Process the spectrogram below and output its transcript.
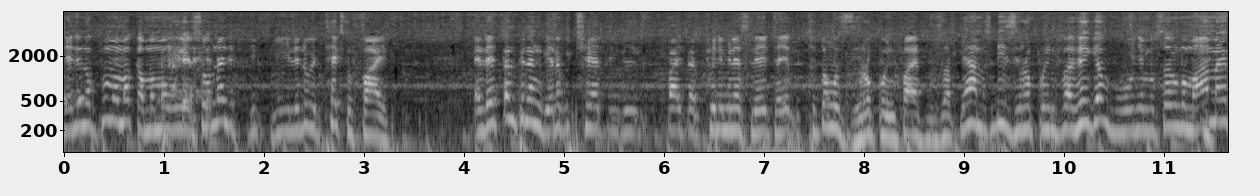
journey nokuphuma amagama ama-weird. So mna ndibhile ntoke-text to five and then xa ndiphinde ngena kwi-chat five like 20 minutes later kuthethwa ngo-zero point five usapho ya masibize zero point five hey kuyavunya msangomama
